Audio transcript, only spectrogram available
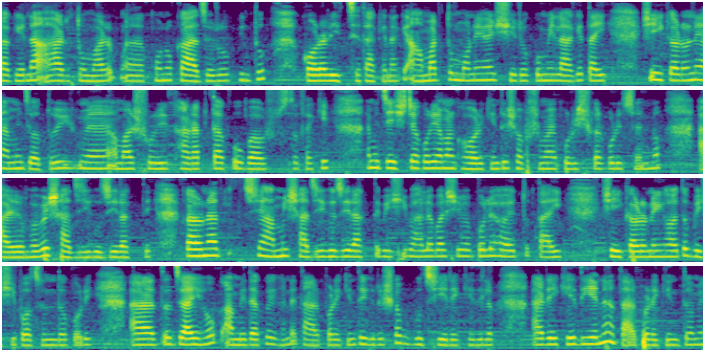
লাগে না, আর তোমার কোনো কাজেরও কিন্তু করার ইচ্ছে থাকে না। আমার তো মনে হয় সেরকমই লাগে, তাই সেই কারণে আমি যতই আমার শরীর খারাপ থাকুক বা অসুস্থ থাকি, আমি চেষ্টা করি আমার ঘর কিন্তু সবসময় পরিষ্কার পরিচ্ছন্ন আর এরমভাবে সাজিয়ে গুজিয়ে রাখতে। কারণ হচ্ছে আমি সাজিয়ে গুজিয়ে রাখতে বেশি ভালোবাসি বলে হয়তো তাই, সেই কারণেই হয়তো বেশি পছন্দ করি। তো যাই হোক, আমি দেখো এখানে তারপরে কিন্তু এগুলো সব গুছিয়ে রেখে দিলাম। আর রেখে দিয়ে না তারপরে কিন্তু আমি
